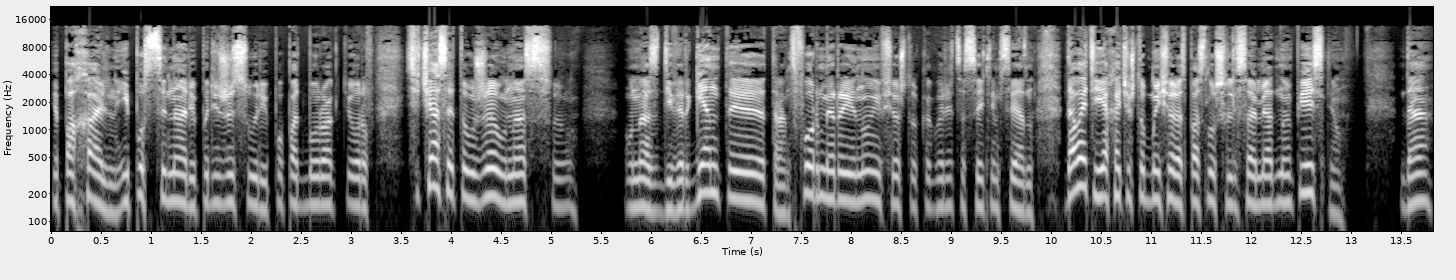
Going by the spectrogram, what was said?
эпохальны и по сценарию, по режиссуре, по подбору актеров. Сейчас это уже у нас у нас дивергенты, трансформеры, ну и все, что, как говорится, с этим связано. Давайте я хочу, чтобы мы еще раз послушали с вами одну песню, да,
